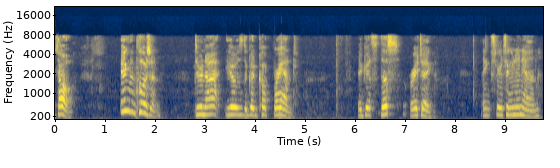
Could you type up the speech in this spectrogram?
So, in conclusion, do not use the Good Cook brand. It gets this rating. Thanks for tuning in.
